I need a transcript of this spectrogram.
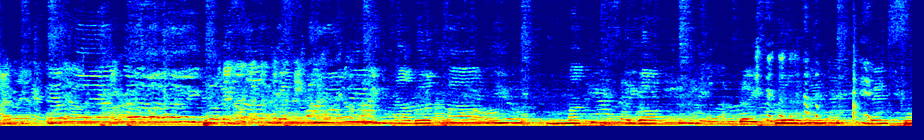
Thailand, and then the Philippines. được bao nhiêu mà khi rời gọi làm đầy cô nên sao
